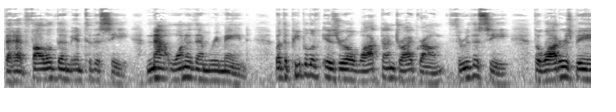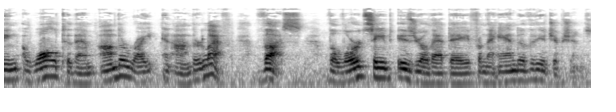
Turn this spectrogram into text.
that had followed them into the sea. Not one of them remained. But the people of Israel walked on dry ground through the sea, the waters being a wall to them on their right and on their left. Thus, the Lord saved Israel that day from the hand of the Egyptians,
